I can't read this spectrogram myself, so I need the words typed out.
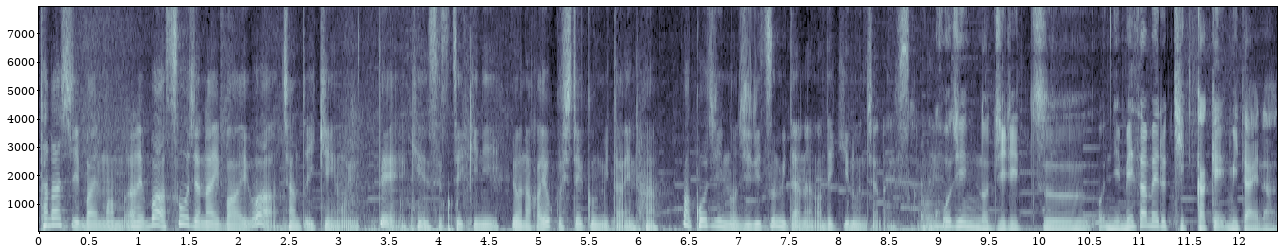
正しい場合もあれば、そうじゃない場合は、ちゃんと意見を言って、建設的に世の中良くしていくみたいな。まあ、個人の自立みたいなのができるんじゃないですかね。個人の自立に目覚めるきっかけみたいなっ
